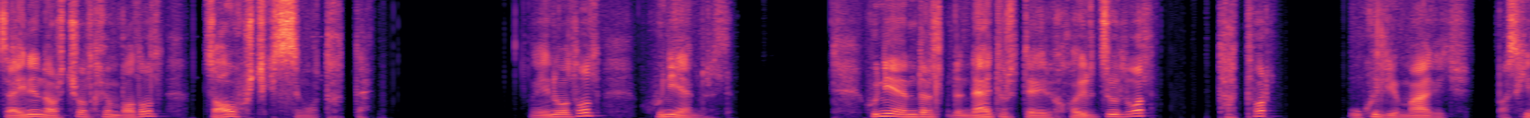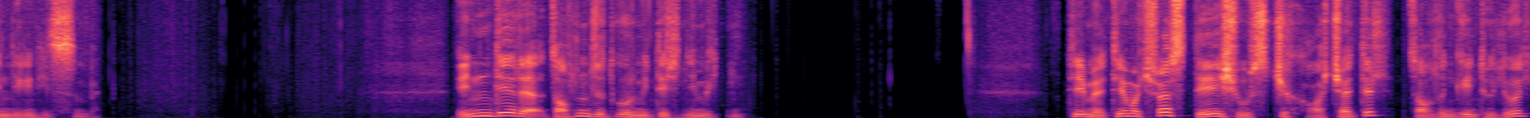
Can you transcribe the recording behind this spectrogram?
За энэ нь орчуулах юм бол зовгч гэсэн утгатай. Энэ бол хүний амьдрал. Хүний амьдралд найдвартай ирэх хоёр зүйл бол татвар үхэл юм а гэж бас хин нэг нь хэлсэн байна. Энэ дээр зовлон зүдгүүр мэдээж нэмэгдэнэ. Тийм ээ. Тийм учраас дээш үсчих очоод л зовлонгийн төлөөл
